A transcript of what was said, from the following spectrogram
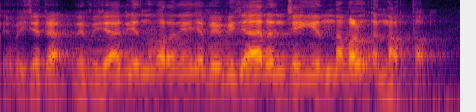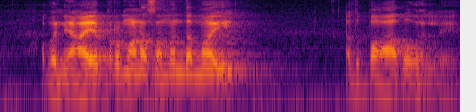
വ്യഭിചാര വ്യഭിചാരി എന്ന് പറഞ്ഞു കഴിഞ്ഞാൽ വ്യഭിചാരം ചെയ്യുന്നവൾ എന്നർത്ഥം. അപ്പോൾ ന്യായപ്രമാണ സംബന്ധമായി അത് പാപമല്ലേ?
